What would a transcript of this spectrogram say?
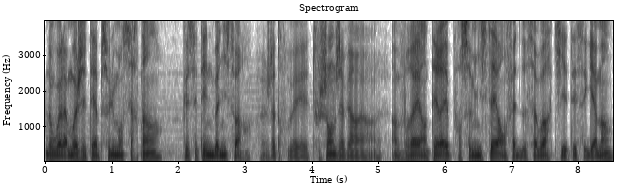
Donc voilà, moi j'étais absolument certain que c'était une bonne histoire. Je la trouvais touchante, j'avais un, vrai intérêt pour ce mystère, en fait, de savoir qui étaient ces gamins,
